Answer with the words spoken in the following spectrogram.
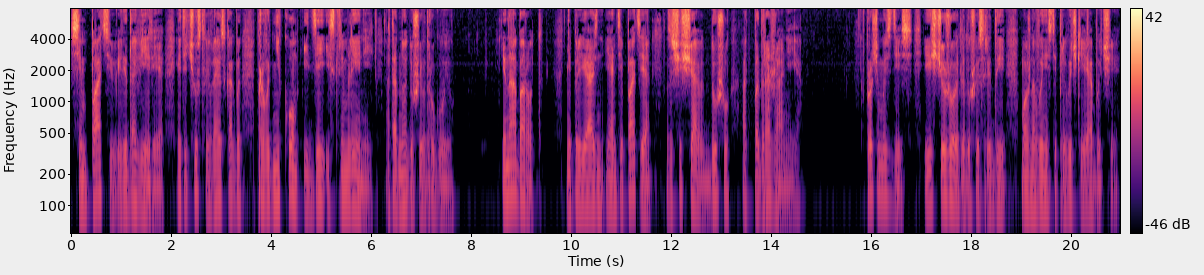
симпатию или доверие. Эти чувства являются как бы проводником идей и стремлений от одной души в другую. И наоборот, неприязнь и антипатия защищают душу от подражания. Впрочем, и здесь, и из чужой для души среды можно вынести привычки и обычаи.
